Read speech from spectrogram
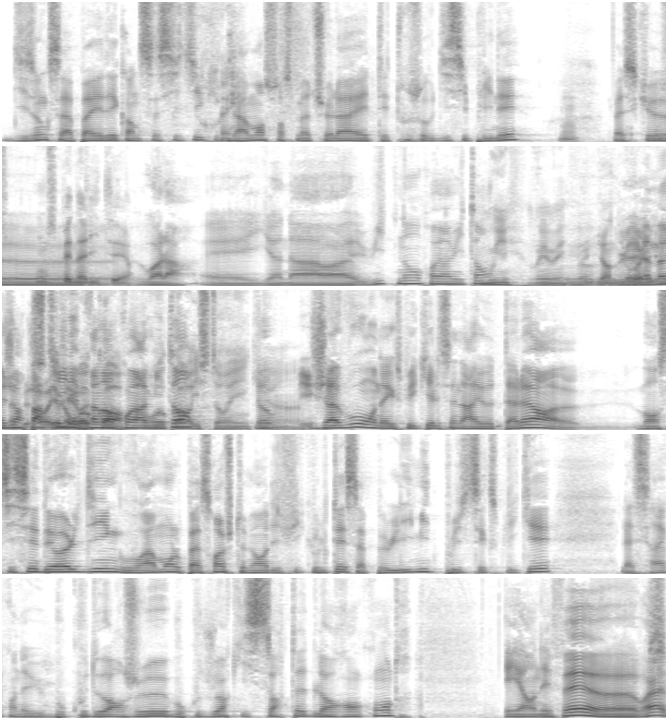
Disons que ça n'a pas aidé Kansas City qui Ouais. clairement sur ce match-là a été tout sauf discipliné. Hmm. Parce que... 11 pénalités, hein. Voilà. Et il y en a 8 non en première mi-temps Oui, oui, oui. Euh, la, majeure partie majorité. les le prennent en première mi-temps. record historique. Donc, euh, j'avoue, on a expliqué le scénario tout à l'heure. Euh, Bon, si c'est des holdings où vraiment le pass rush te met en difficulté, ça peut limite plus s'expliquer. Là, c'est vrai qu'on a eu beaucoup de hors-jeu, beaucoup de joueurs qui sortaient de leur rencontre. Et en effet, euh, voilà.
